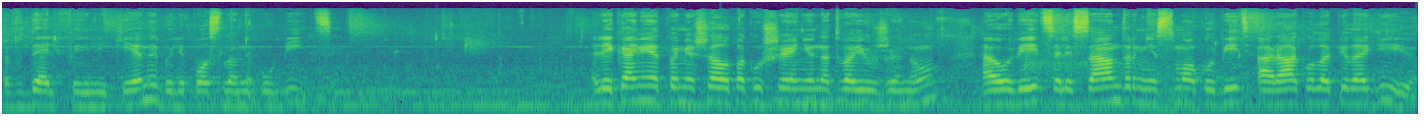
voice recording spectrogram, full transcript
В Дельфы и Микены были посланы убийцы. Ликомет помешал покушению на твою жену, а убийца Лиссандр не смог убить Оракула Пелагию.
